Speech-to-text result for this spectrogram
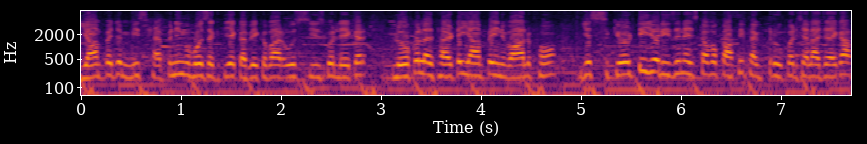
यहाँ पे जो मिस हैपनिंग हो सकती है कभी कभार उस चीज़ को लेकर। लोकल अथॉरिटी यहाँ पे इन्वॉल्व हो। ये सिक्योरिटी जो रीज़न है इसका वो काफ़ी फैक्टर ऊपर चला जाएगा।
